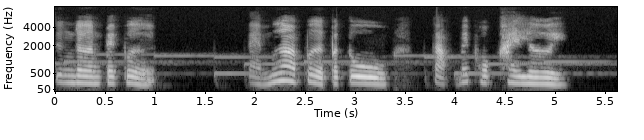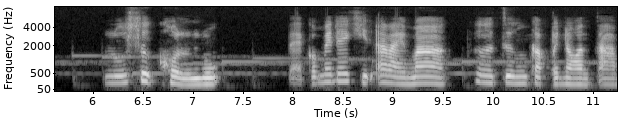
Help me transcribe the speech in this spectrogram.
จึงเดินไปเปิด แต่เมื่อเปิดประตูกลับไม่พบใครเลย รู้สึกขนลุก แต่ก็ไม่ได้คิดอะไรมาก ธอจึงกลับไปนอนตาม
